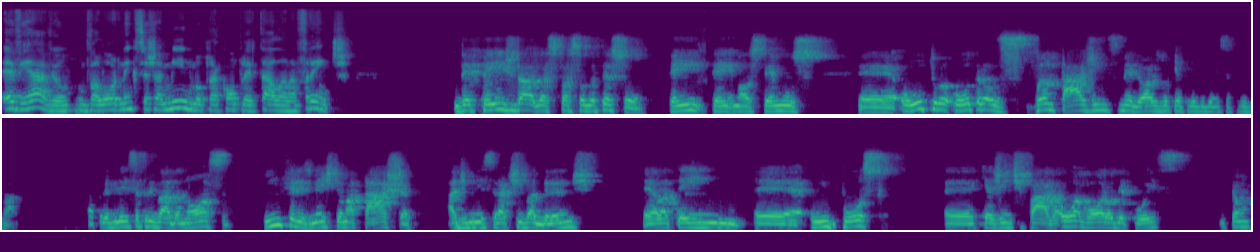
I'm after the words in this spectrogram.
é viável um valor nem que seja mínimo para completar lá na frente? Depende da, da situação da pessoa. Tem, tem, nós temos é, outro, outras vantagens melhores do que a previdência privada. A previdência privada nossa, infelizmente, tem uma taxa administrativa grande, ela tem é, um imposto é, que a gente paga ou agora ou depois. Então,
